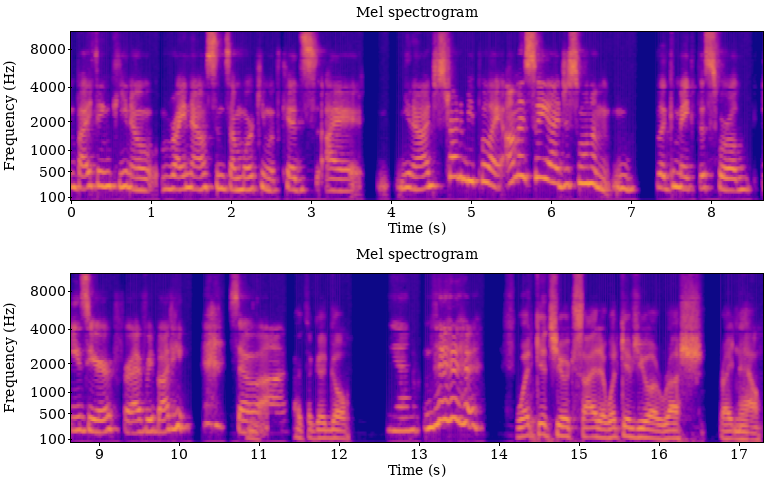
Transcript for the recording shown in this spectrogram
but I think you know, right now, since I'm working with kids, I, you know, I just try to be polite. Honestly, I just want to like make this world easier for everybody. So Mm. uh, That's a good goal. yeah. What gets you excited? What gives you a rush right now?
